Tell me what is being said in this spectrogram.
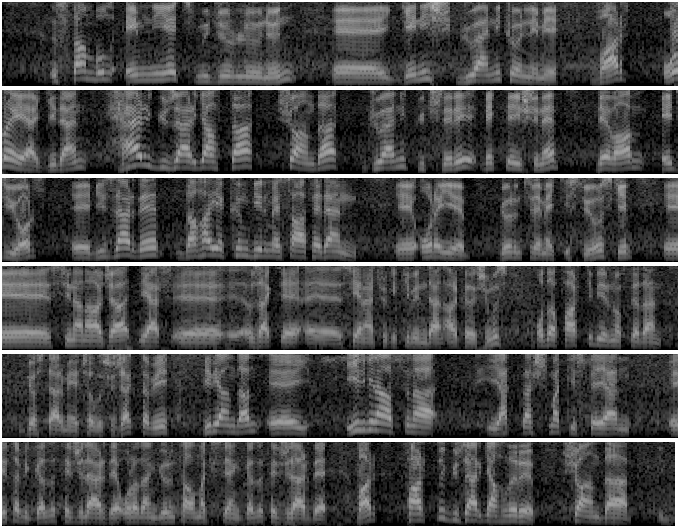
İstanbul Emniyet Müdürlüğü'nün e, geniş güvenlik önlemi var. Oraya giden her güzergahta şu anda güvenlik güçleri bekleyişine devam ediyor. E, bizler de daha yakın bir mesafeden e, orayı görüntülemek istiyoruz ki e, Sinan Ağaca diğer e, özellikle e, CNN Türk ekibinden arkadaşımız o da farklı bir noktadan göstermeye çalışacak. Tabii bir yandan e, il binasına yaklaşmak isteyen e, tabii gazeteciler de oradan görüntü almak isteyen gazeteciler de var. Farklı güzergahları şu anda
